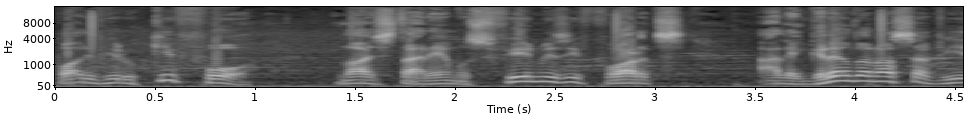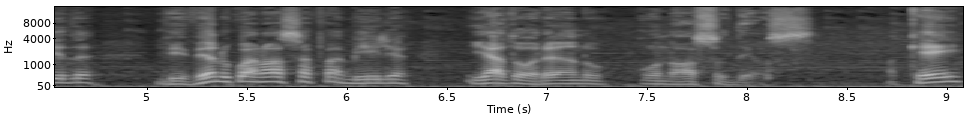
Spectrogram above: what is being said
pode vir o que for, nós estaremos firmes e fortes, alegrando a nossa vida, vivendo com a nossa família e adorando o nosso Deus. Ok?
